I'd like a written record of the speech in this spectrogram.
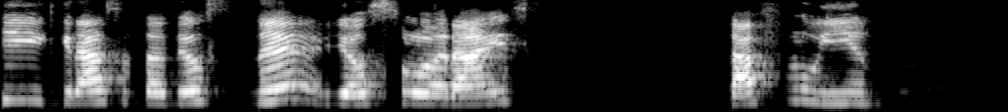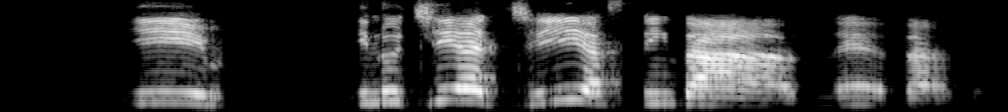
que, graças a Deus, né, e aos florais, está fluindo. Né? E, e no dia a dia, assim, da, né, da, da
